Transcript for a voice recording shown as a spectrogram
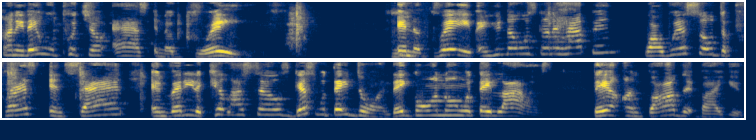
honey, they will put your ass in a grave hmm. in a grave. And you know what's going to happen? While we're so depressed and sad and ready to kill ourselves, guess what they doing? They going on with their lives. They are unbothered by you.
